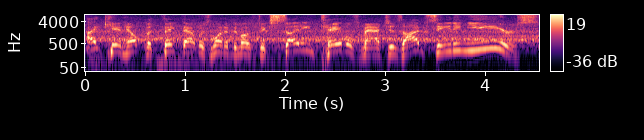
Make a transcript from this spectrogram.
I can't help but think that was one of the most exciting tables matches I've seen in years.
